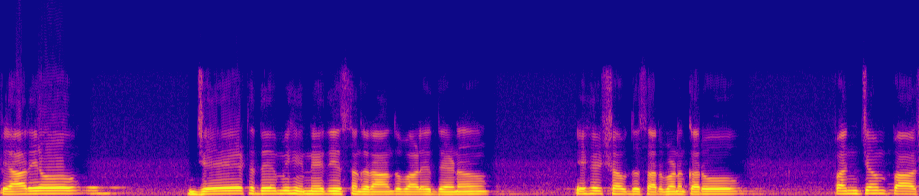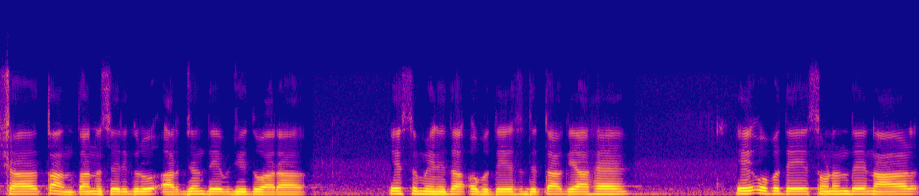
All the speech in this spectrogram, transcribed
ਪਿਆਰਿਓ, ਜੇਠ ਦੇ ਮਹੀਨੇ ਦੀ ਸੰਗਰਾਂਦ ਵਾਲੇ ਦਿਨ, ਇਹ ਸ਼ਬਦ ਸਰਵਣ ਕਰੋ। ਪੰਚਮ ਪਾਤਸ਼ਾਹ ਧੰਨ ਧੰਨ ਸ੍ਰੀ ਗੁਰੂ ਅਰਜਨ ਦੇਵ ਜੀ ਦੁਆਰਾ ਇਸ ਮਹੀਨੇ ਦਾ ਉਪਦੇਸ਼ ਦਿੱਤਾ ਗਿਆ ਹੈ। ਇਹ ਉਪਦੇਸ਼ ਸੁਣਨ ਦੇ ਨਾਲ,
